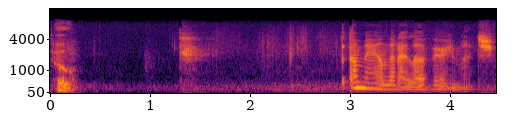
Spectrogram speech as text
Who? A man that I love very much.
